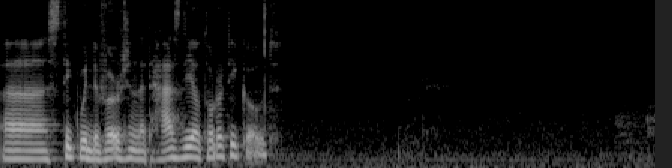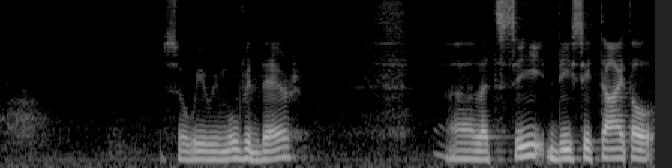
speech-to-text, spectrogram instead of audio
uh, stick with the version that has the authority code. So we remove it there. Uh, let's see, DC title,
